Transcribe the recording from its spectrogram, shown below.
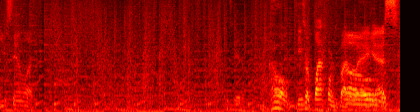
you stand on the left. Let's hit him. Oh, these are platforms, by the Oh, way. Yes.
